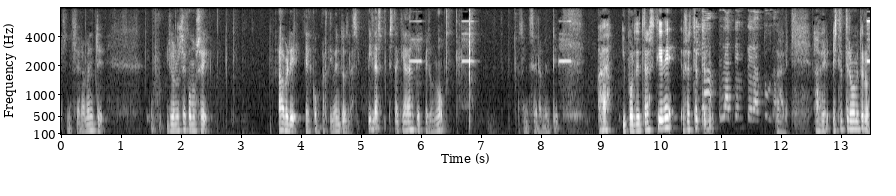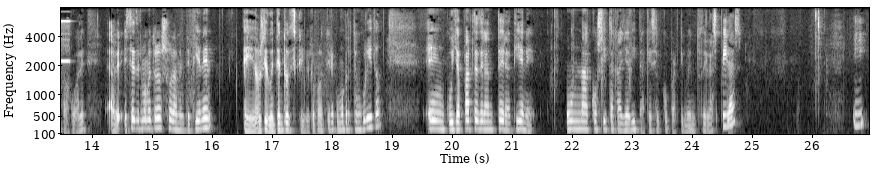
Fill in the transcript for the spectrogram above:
sinceramente yo no sé cómo se abre el compartimento de las pilas, está aquí adelante, pero no, sinceramente. Ah, y por detrás tiene, o sea, este la temperatura. Vale, a ver, este termómetro lo pago, ¿vale? A ver, este termómetro solamente tiene eh, os digo, intento describirlo, bueno, tiene como un rectangulito en cuya parte delantera tiene una cosita rayadita que es el compartimento de las pilas y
